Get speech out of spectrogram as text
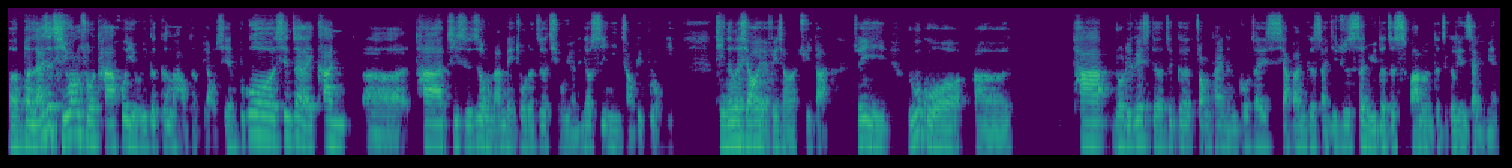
呃本来是期望说他会有一个更好的表现，不过现在来看，呃他其实这种南美洲的这个球员要适应英超并不容易，体能的消耗也非常的巨大，所以如果呃。他 Rodriguez 的这个状态能够在下半个赛季，就是剩余的这十八轮的这个联赛里面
